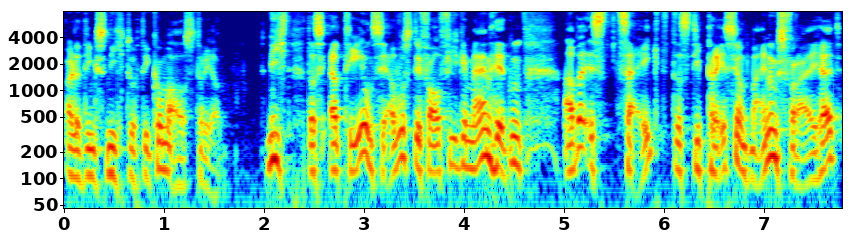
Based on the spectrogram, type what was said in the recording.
allerdings nicht durch die Komma Austria. Nicht, dass RT und Servus TV viel gemein hätten, aber es zeigt, dass die Presse- und Meinungsfreiheit,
